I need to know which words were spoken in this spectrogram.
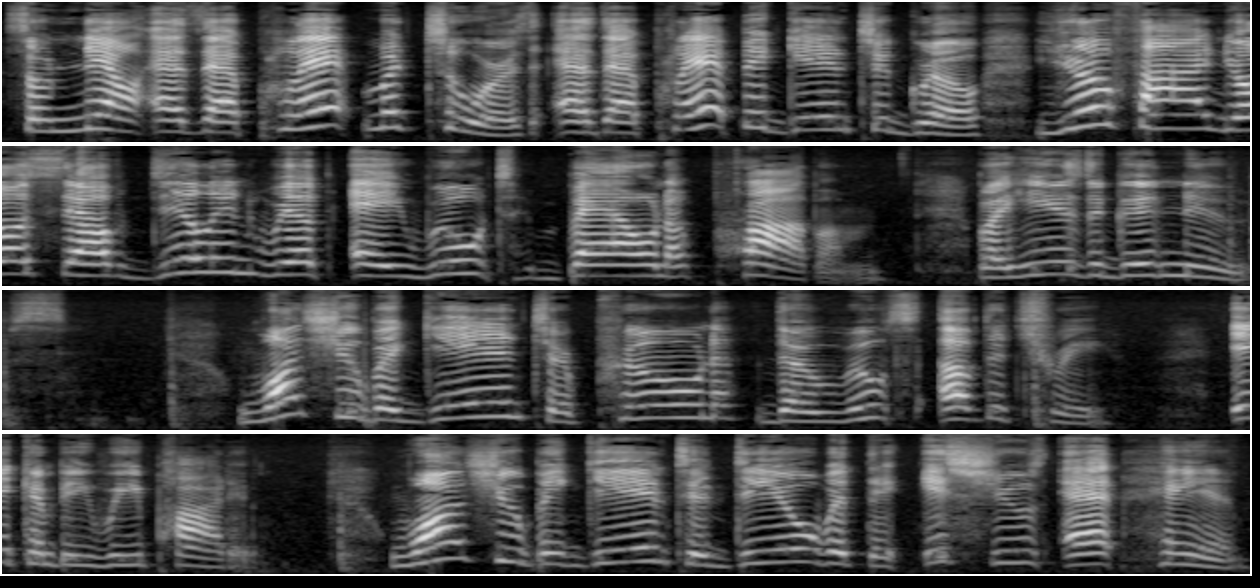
So now, as that plant matures, as that plant begins to grow, you'll find yourself dealing with a root bound problem. But here's the good news. Once you begin to prune the roots of the tree, it can be repotted. Once you begin to deal with the issues at hand,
